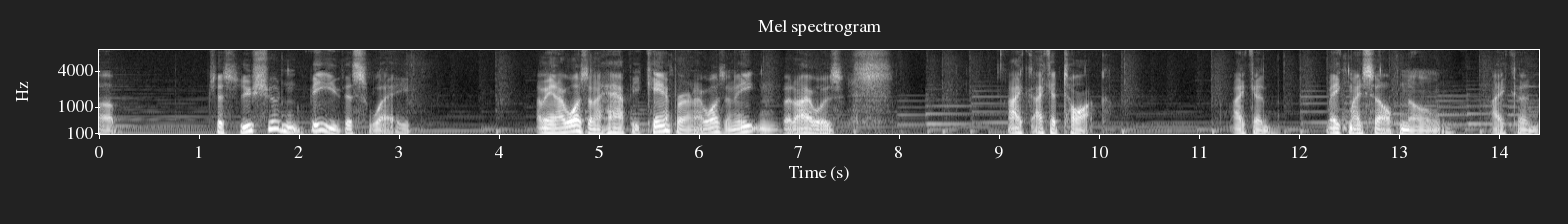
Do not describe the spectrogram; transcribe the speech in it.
uh, just, you shouldn't be this way. I mean, I wasn't a happy camper and I wasn't eating, but I was, I, I could talk. I could make myself known. I could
